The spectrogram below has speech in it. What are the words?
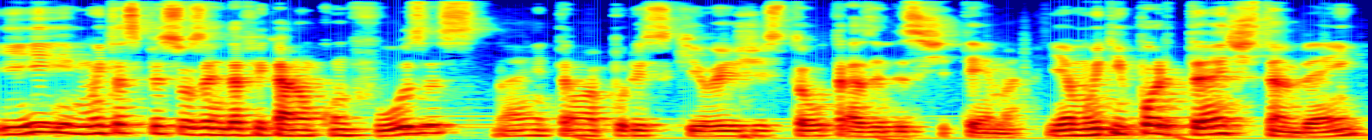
e muitas pessoas ainda ficaram confusas, né? então é por isso que hoje estou trazendo este tema. E é muito importante também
